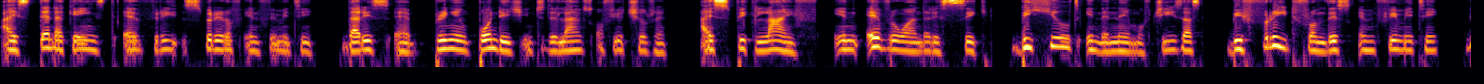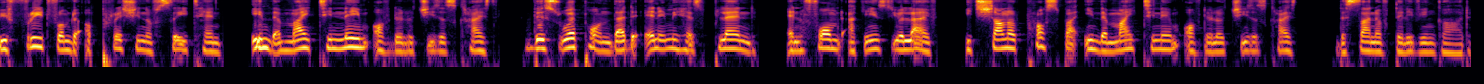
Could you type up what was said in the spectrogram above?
I stand against every spirit of infirmity that is uh, bringing bondage into the lives of your children. I speak life in everyone that is sick. Be healed in the name of Jesus. Be freed from this infirmity. Be freed from the oppression of Satan in the mighty name of the Lord Jesus Christ. This weapon that the enemy has planned and formed against your life, it shall not prosper in the mighty name of the Lord Jesus Christ, the Son of the living God.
